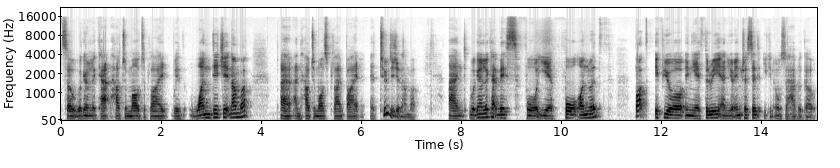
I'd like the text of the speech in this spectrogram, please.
So we're going to look at how to multiply with one digit number uh, and how to multiply by a two digit number. And we're going to look at this for year four onwards but if you're in year three and you're interested, you can also have a go.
